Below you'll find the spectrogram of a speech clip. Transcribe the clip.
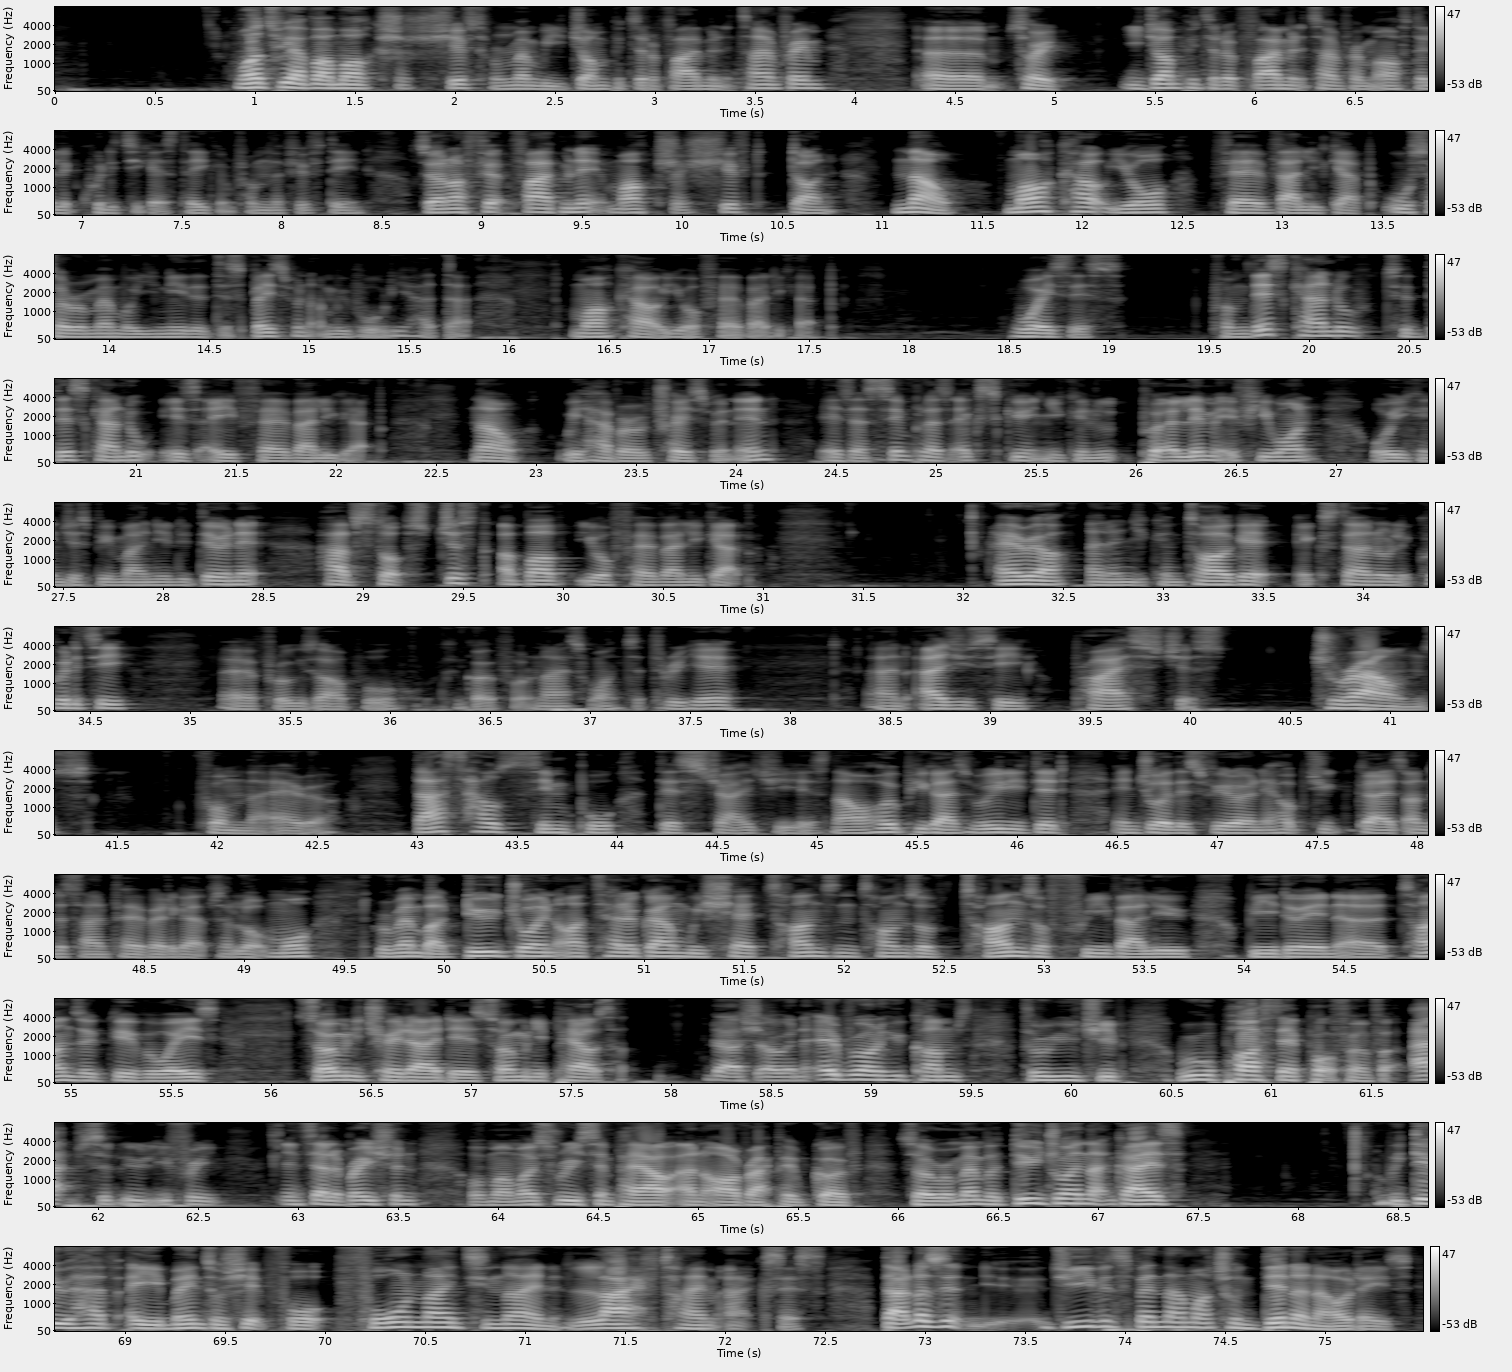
once we have our market structure shift, remember you jump into the five minute time frame. Um, sorry, you jump into the five minute time frame after liquidity gets taken from the 15. So in our five minute market shift, done. Now, mark out your fair value gap. Also remember you need a displacement and we've already had that. Mark out your fair value gap what is this? From this candle to this candle is a fair value gap. Now we have a retracement in. It's as simple as executing. You can put a limit if you want, or you can just be manually doing it. Have stops just above your fair value gap area, and then you can target external liquidity. Uh, for example, we can go for a nice one to three here. And as you see, price just drowns from that area. That's how simple this strategy is. Now, I hope you guys really did enjoy this video and it helped you guys understand fair value gaps a lot more. Remember, do join our Telegram. We share tons and tons of tons of free value. We're doing uh, tons of giveaways, so many trade ideas, so many payouts that show, and everyone who comes through YouTube, we will pass their prop firm for absolutely free in celebration of my most recent payout and our rapid growth. So remember, do join that, guys. We do have a mentorship for 4.99 lifetime access. That doesn't do you even spend that much on dinner nowadays?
